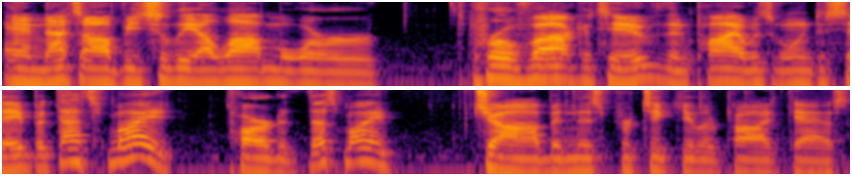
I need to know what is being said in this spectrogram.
And that's obviously a lot more provocative than Pi was going to say, but that's my part of that's my job in this particular podcast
